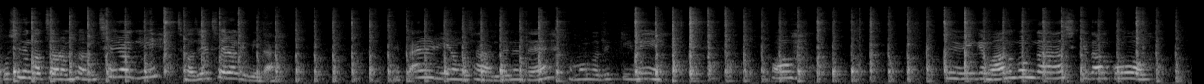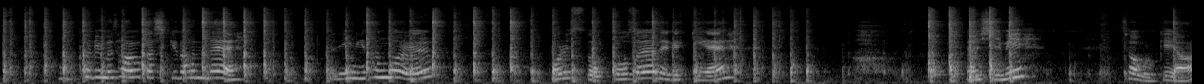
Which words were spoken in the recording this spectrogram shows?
보시는 것처럼 저는 체력이 저질 체력입니다. 네, 빨리 이런 거 잘 안 되는데 뭔가 느낌이 어 지금 이게 뭐 하는 건가 싶기도 하고 크림을 사올까 싶기도 한데 이미 산 거를 버릴 수도 없고 써야 되겠기에 열심히 쳐볼게요.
